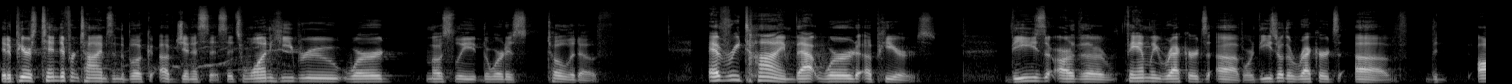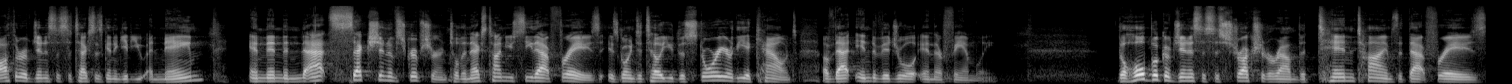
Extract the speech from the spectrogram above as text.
it appears 10 different times in the book of Genesis. It's one Hebrew word, mostly the word is toledoth. Every time that word appears, these are the family records of, or these are the records of. The author of Genesis, the text, is going to give you a name, and then the, that section of Scripture, until the next time you see that phrase, is going to tell you the story or the account of that individual and their family. The whole book of Genesis is structured around the 10 times that that phrase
